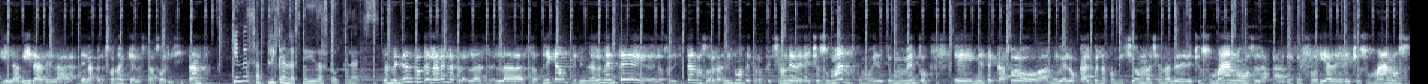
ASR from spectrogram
y la vida de la, de la persona que lo está solicitando. ¿Quiénes aplican las medidas cautelares? Las medidas cautelares las, las aplican finalmente, lo solicitan los organismos de protección de derechos humanos, como dije un momento, en este caso a nivel local, pues la Comisión Nacional de Derechos Humanos, la Defensoría de Derechos Humanos,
